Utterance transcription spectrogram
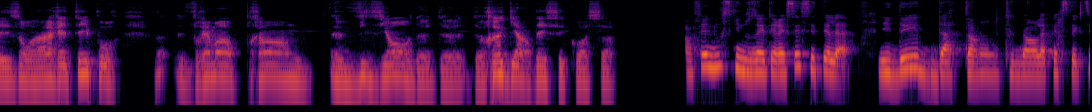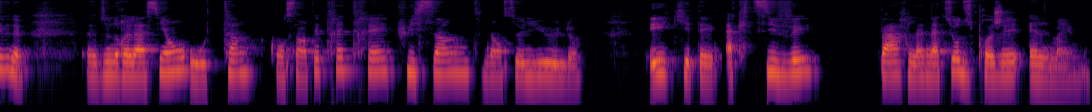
Ils ont arrêté pour euh, vraiment prendre une vision de regarder c'est quoi ça. En fait, nous, ce qui nous intéressait, c'était l'idée d'attente dans la perspective euh, d'une relation au temps qu'on sentait très, très puissante dans ce lieu-là et qui était activée par la nature du projet elle-même.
